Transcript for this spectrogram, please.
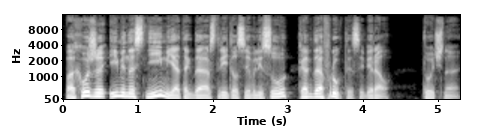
Похоже, именно с ним я тогда встретился в лесу, когда фрукты собирал. Точно,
